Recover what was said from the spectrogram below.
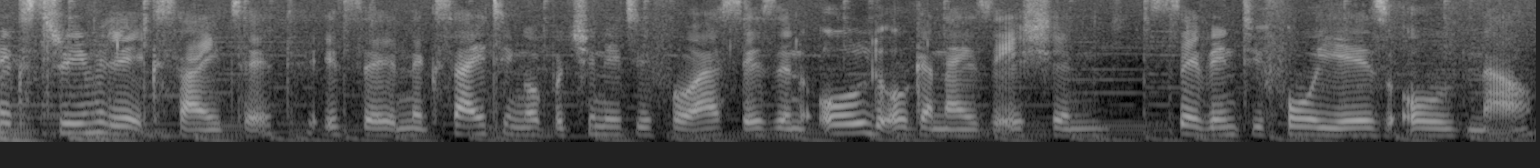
extremely excited. It's an exciting opportunity for us as an old organization, 74 years old now.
